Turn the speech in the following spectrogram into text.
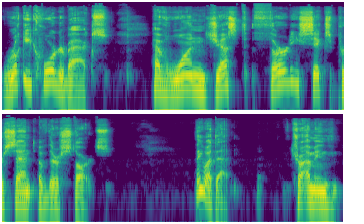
rookie quarterbacks have won just 36% of their starts. Think about that. Try, I mean,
